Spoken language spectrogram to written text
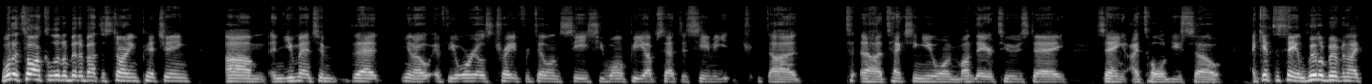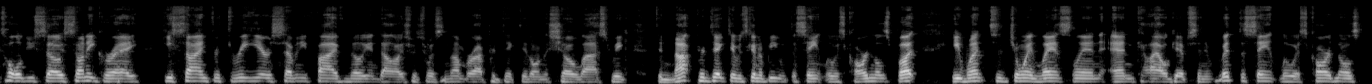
want to talk a little bit about the starting pitching. Um, and you mentioned that you know if the Orioles trade for Dylan Cease, you won't be upset to see me uh, t- uh, texting you on Monday or Tuesday saying "I told you so." I get to say a little bit of an "I told you so." Sonny Gray, he signed for three years, seventy-five million dollars, which was the number I predicted on the show last week. Did not predict it was going to be with the St. Louis Cardinals, but he went to join Lance Lynn and Kyle Gibson with the St. Louis Cardinals.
